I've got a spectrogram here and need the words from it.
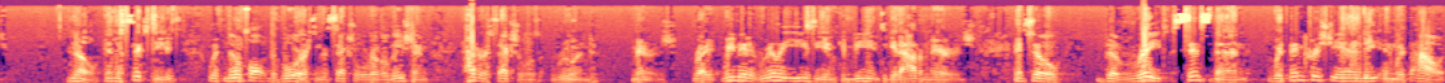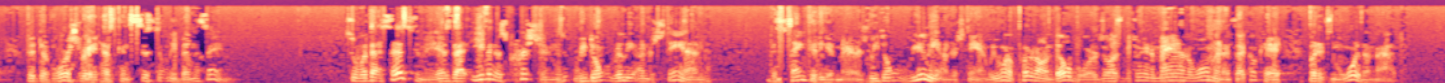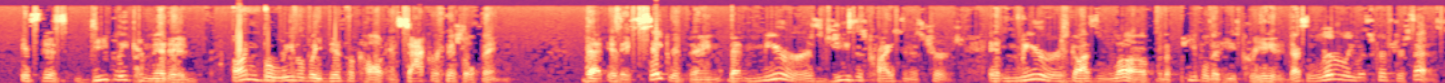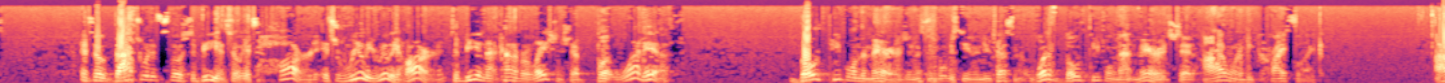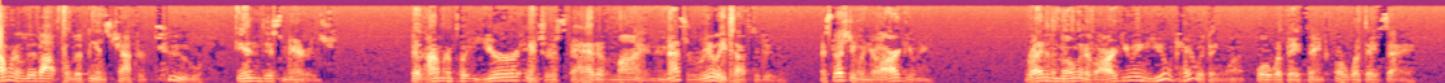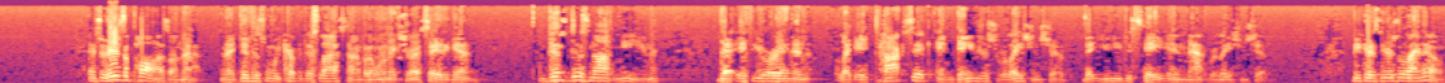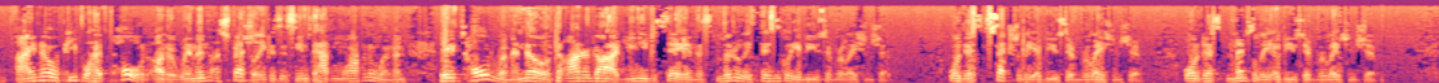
No. In the 60s, with no fault divorce and the sexual revolution, heterosexuals ruined marriage, right? We made it really easy and convenient to get out of marriage. And so the rate since then, within Christianity and without, the divorce rate has consistently been the same. So, what that says to me is that even as Christians, we don't really understand the sanctity of marriage. We don't really understand. We want to put it on billboards. Oh, it's between a man and a woman. It's like, okay, but it's more than that. It's this deeply committed, unbelievably difficult, and sacrificial thing that is a sacred thing that mirrors Jesus Christ and his church. It mirrors God's love for the people that he's created. That's literally what Scripture says. And so that's what it's supposed to be. And so it's hard. It's really, really hard to be in that kind of relationship. But what if both people in the marriage, and this is what we see in the New Testament, what if both people in that marriage said, I want to be Christ like? I want to live out Philippians chapter 2 in this marriage. That I'm going to put your interests ahead of mine. And that's really tough to do, especially when you're arguing. Right in the moment of arguing, you don't care what they want or what they think or what they say. And so here's a pause on that. And I did this when we covered this last time, but I want to make sure I say it again. This does not mean that if you are in an like a toxic and dangerous relationship, that you need to stay in that relationship. Because here's what I know. I know people have told other women, especially because it seems to happen more often to women, they've told women, no, to honor God, you need to stay in this literally physically abusive relationship, or this sexually abusive relationship, or this mentally abusive relationship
